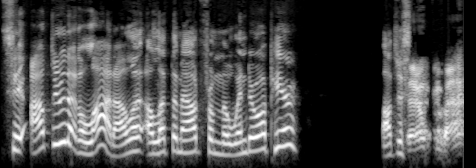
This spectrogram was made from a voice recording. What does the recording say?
see. I'll do that a lot. I'll let, I'll let them out from the window up here. I'll just. They don't come back?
